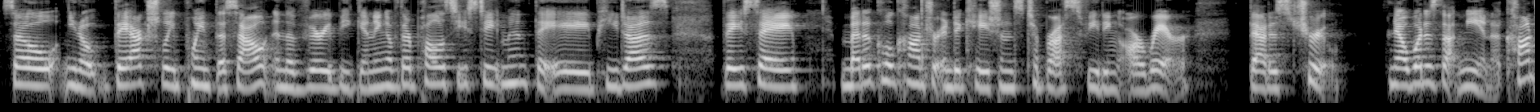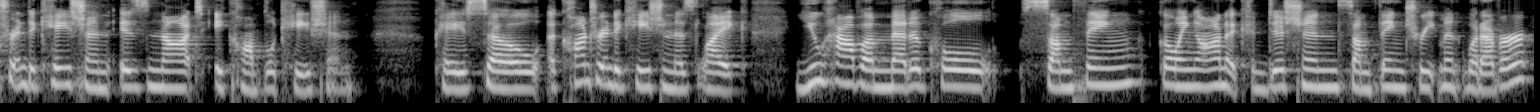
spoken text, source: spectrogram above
So, you know, they actually point this out in the very beginning of their policy statement, the AAP does. They say medical contraindications to breastfeeding are rare. That is true. Now, what does that mean? A contraindication is not a complication. Okay, so a contraindication is like you have a medical something going on, a condition, something, treatment, whatever,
